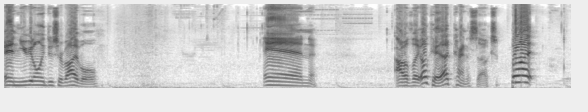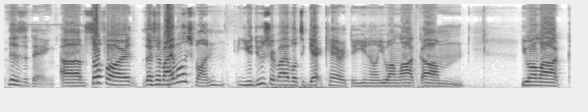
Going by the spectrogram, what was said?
and you can only do survival. And I was like, okay, that kind of sucks. But this is the thing. Um, so far, the survival is fun. You do survival to get character. You know, you unlock um, you unlock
